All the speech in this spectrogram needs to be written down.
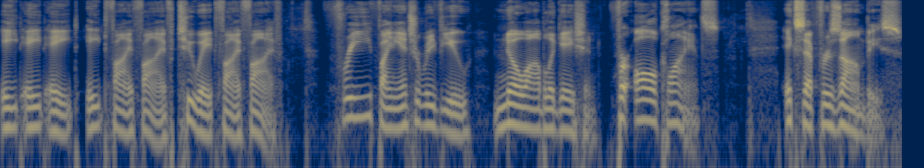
888 855 2855. Free financial review, no obligation, for all clients, except for zombies.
